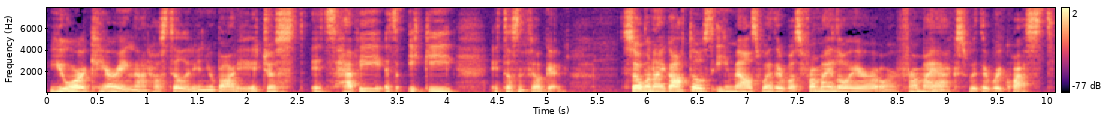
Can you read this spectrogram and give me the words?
you are carrying that hostility in your body. It just, it's heavy, it's icky, it doesn't feel good. So when I got those emails, whether it was from my lawyer or from my ex with a request,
